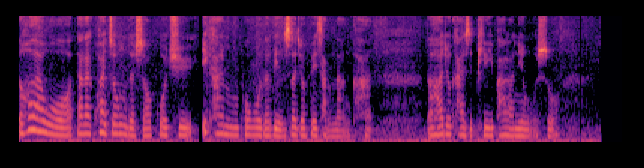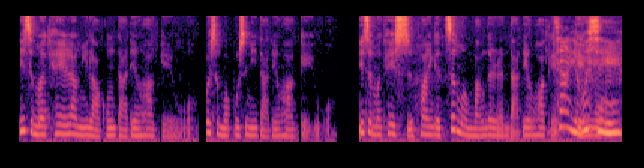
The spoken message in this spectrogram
然后后来我大概快中午的时候过去，一开门婆婆的脸色就非常难看，然后她就开始噼里啪啦念我说。你怎么可以让你老公打电话给我？为什么不是你打电话给我？你怎么可以使唤一个这么忙的人打电话给？这样也不行，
